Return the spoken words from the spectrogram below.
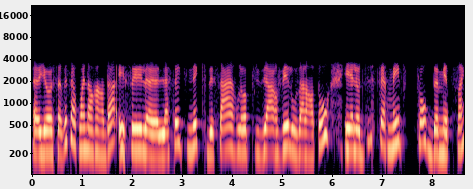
euh, il y a un service à Rouen-Noranda et c'est la seule clinique qui dessert plusieurs villes aux alentours et elle a dû fermer faute de médecins.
